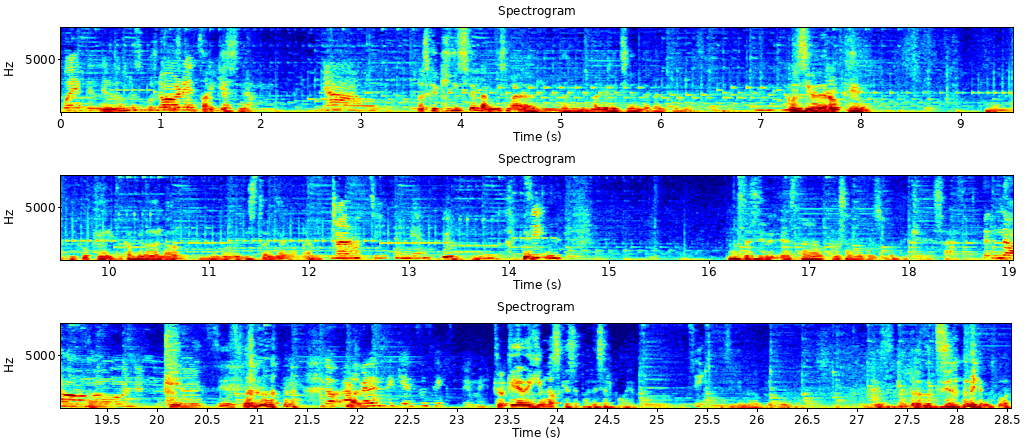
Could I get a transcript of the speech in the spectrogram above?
puede tener No otros colores o parte, ya sí. está muy terminado. No, es que aquí hice la misma, la misma dirección de las líneas. Considero que. Me dijo que hay que cambiar de lado. No lo he visto en diagonal. Ah, sí, también. Sí. No sé si está cruzando por su mente. Qué desastre. No, no, no. ¿Qué es eso? No, acuérdense que esto es experimento. Creo que ya dijimos que se parece al poema. Sí. Así que no me preocupo. Es la traducción del poema.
